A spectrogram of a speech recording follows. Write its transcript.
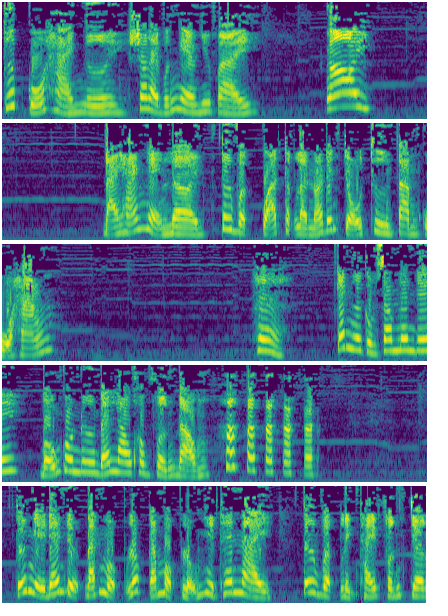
cướp của hại người, sao lại vẫn nghèo như vậy? Ngôi, Đại hán ngẹn lời, tư vật quả thật là nói đến chỗ thương tâm của hắn. Ha, các ngươi cùng xông lên đi, bổn cô nương đã lâu không vận động. Cứ nghĩ đến được đánh một lúc cả một lũ như thế này, tư vật liền thấy phấn chấn.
